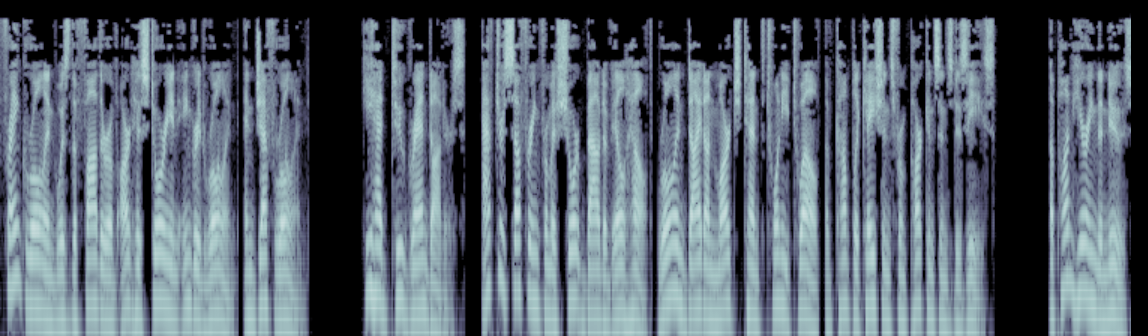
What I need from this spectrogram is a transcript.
Frank Rowland was the father of art historian Ingrid Rowland, and Jeff Rowland. He had two granddaughters. After suffering from a short bout of ill health, Rowland died on March 10, 2012, of complications from Parkinson's disease. Upon hearing the news,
